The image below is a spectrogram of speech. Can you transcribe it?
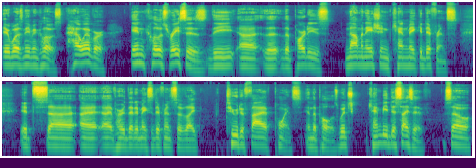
It wasn't even close. However, in close races, the, uh, the, the party's nomination can make a difference. It's, uh, I, I've heard that it makes a difference of like two to five points in the polls, which can be decisive. So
